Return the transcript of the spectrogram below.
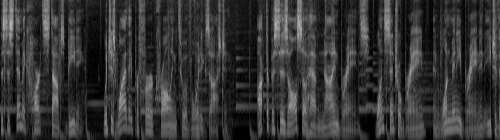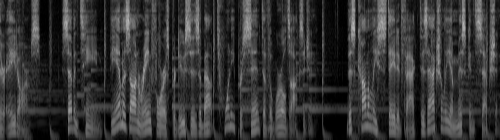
the systemic heart stops beating, which is why they prefer crawling to avoid exhaustion. Octopuses also have nine brains, one central brain, and one mini brain in each of their eight arms. 17. The Amazon rainforest produces about 20% of the world's oxygen. This commonly stated fact is actually a misconception.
